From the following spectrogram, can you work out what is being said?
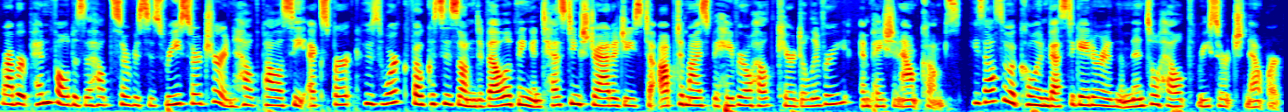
Robert Penfold is a health services researcher and health policy expert whose work focuses on developing and testing strategies to optimize behavioral health care delivery and patient outcomes. He's also a co investigator in the Mental Health Research Network.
